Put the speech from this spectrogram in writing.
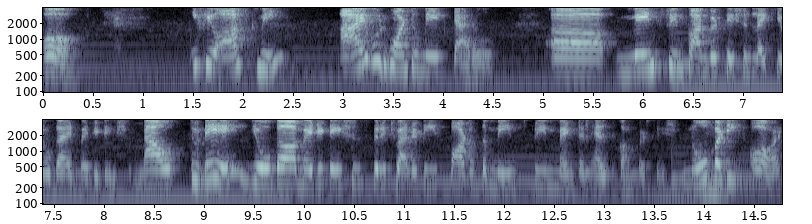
Oh, if you ask me, I would want to make tarot uh, mainstream conversation like yoga and meditation. Now, today, yoga, meditation, spirituality is part of the mainstream mental health conversation. Nobody thought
